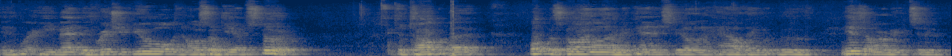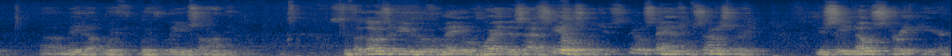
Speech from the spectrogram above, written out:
and where he met with Richard Ewell and also Jeb Stuart to talk about what was going on in Mechanicsville and how they would move his army to uh, meet up with, with Lee's army. So for those of you who are familiar with where this house is, which still stands from Center Street, you see no street here,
